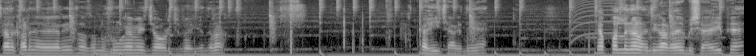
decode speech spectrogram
ਚੱਲ ਖੜ ਜਾ ਯਾਰ, ਇਹ ਤਾਂ ਤੁਹਾਨੂੰ ਐਵੇਂ ਚੌੜ ਚ ਪੈ ਗਿਆ ਤੇਰਾ ਕਹੀ ਚੱਕਦੇ ਆ। ਤੇ ਪੱਲੀਆਂ ਨਾਲ ਜਗਾੜਾ ਵਿਛਾਇਆ ਹੀ ਪਿਆ।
